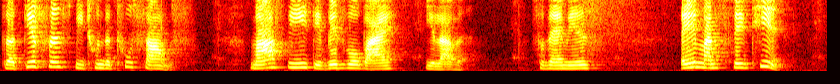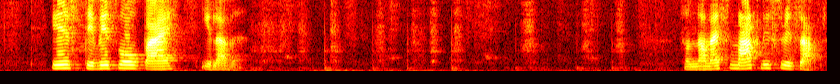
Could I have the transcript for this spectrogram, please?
the difference between the two sums must be divisible by 11. So that means a minus 15 is divisible by 11. So now let's mark this result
